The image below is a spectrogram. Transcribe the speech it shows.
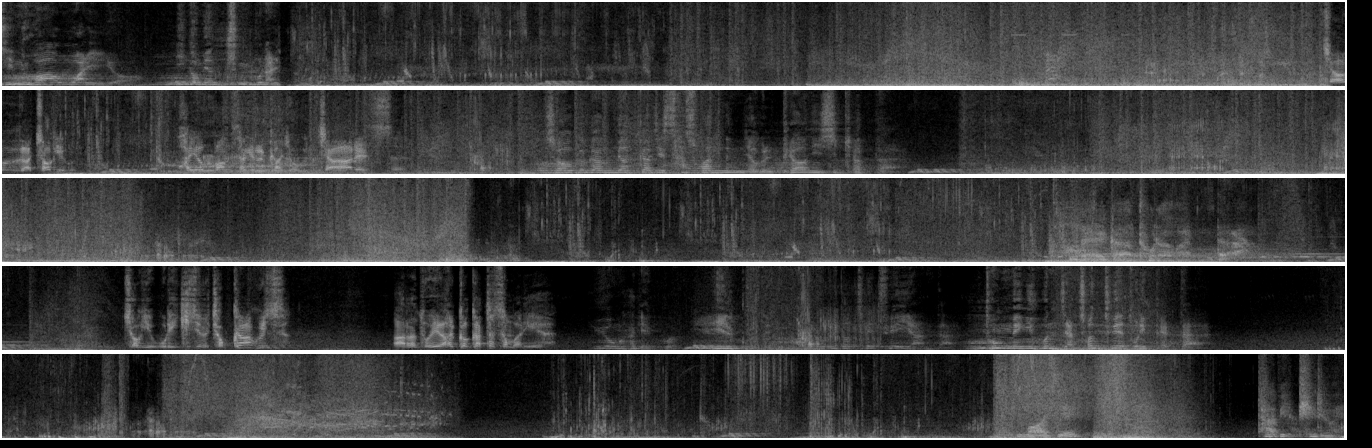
진화 완료. 이거면 충분할. 저그가 저기군. 화염 방사기를 가져오길 잘했어. 저그가 몇 가지 사소한 능력을 변이시켰다. 접근하고 있어. 알아둬야 할 것 같아서 말이야. 유용하겠군. 일꾼들이 광물을 더 채취해야 한다. 동맹이 혼자 전투에 돌입했다. 뭐지? 답이 필요해.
